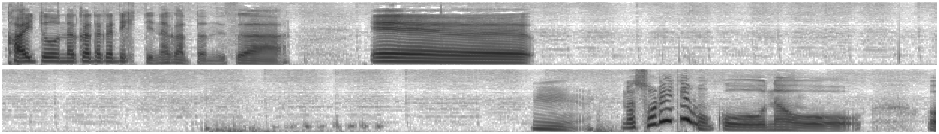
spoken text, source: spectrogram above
回答なかなかできてなかったんですが、えー、うん。まあ、それでもこう、なお、お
